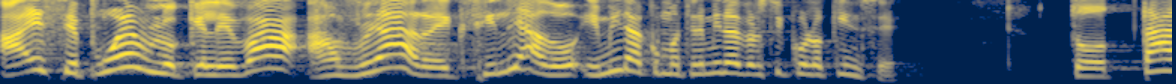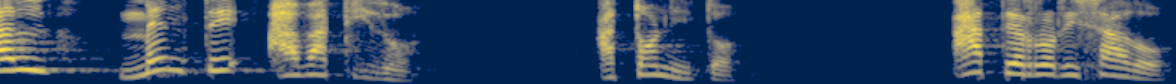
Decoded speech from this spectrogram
a ese pueblo que le va a hablar exiliado. Y mira cómo termina el versículo 15. Totalmente abatido, atónito, aterrorizado,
